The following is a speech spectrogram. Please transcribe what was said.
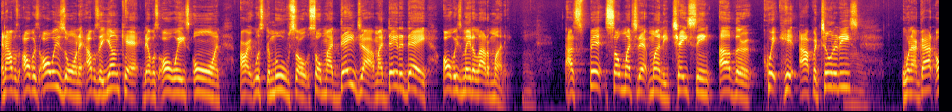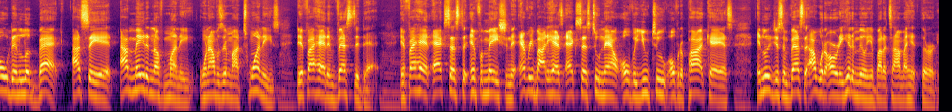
And I was always always on it. I was a young cat that was always on, all right, what's the move? So so my day job, my day-to-day always made a lot of money. I spent so much of that money chasing other quick hit opportunities. Mm. When I got old and looked back, I said, I made enough money when I was in my 20s that mm. if I had invested that, mm. if I had access to information that everybody has access to now over YouTube, over the podcast, mm. and literally just invested, I would have already hit a million by the time I hit 30.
